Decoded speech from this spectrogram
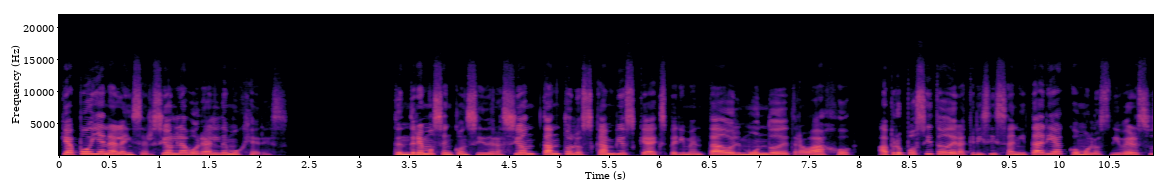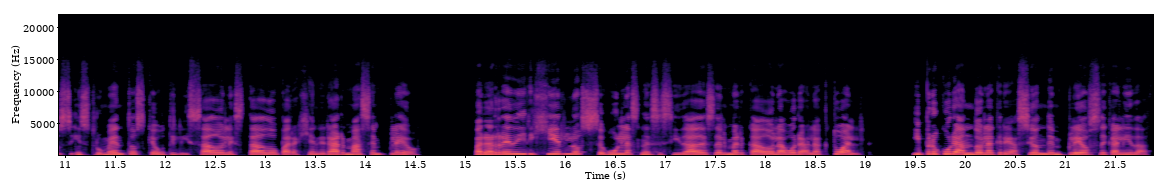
que apoyen a la inserción laboral de mujeres. Tendremos en consideración tanto los cambios que ha experimentado el mundo de trabajo a propósito de la crisis sanitaria como los diversos instrumentos que ha utilizado el Estado para generar más empleo, para redirigirlos según las necesidades del mercado laboral actual y procurando la creación de empleos de calidad.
